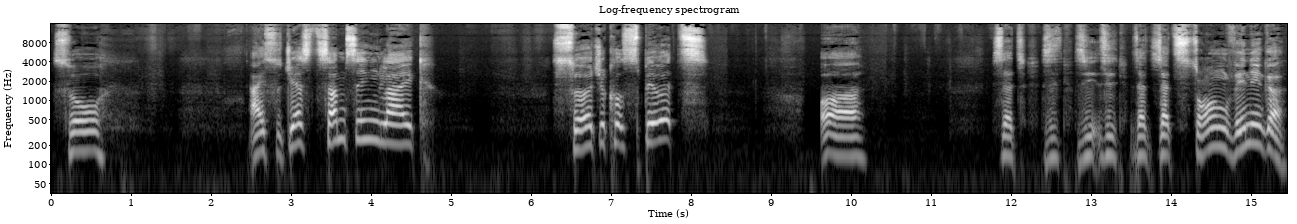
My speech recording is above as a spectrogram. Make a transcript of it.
So I suggest something like surgical spirits or that, that, that, that strong vinegar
